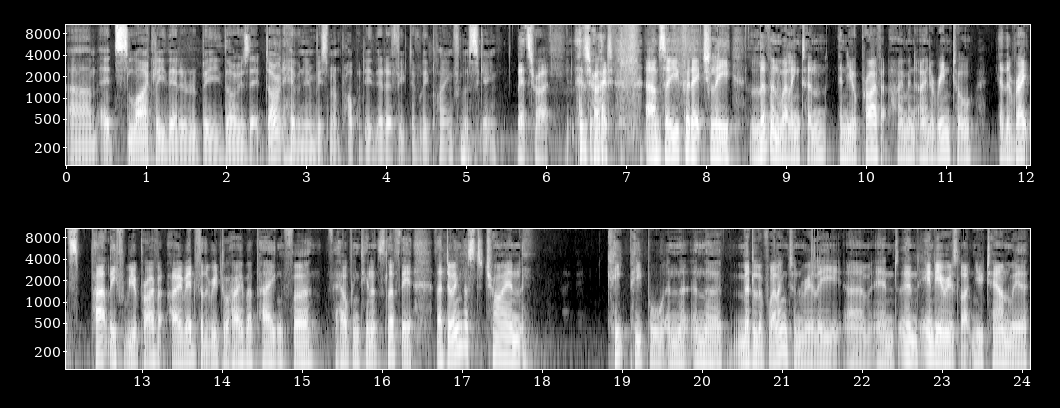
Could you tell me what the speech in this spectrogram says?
um, it's likely that it would be those that don't have an investment property that are effectively paying for the scheme. That's right. That's right. Um, so you could actually live in Wellington in your private home and own a rental, and the rates partly from your private home and for the rental home are paying for, for helping tenants live there. They're doing this to try and keep people in the in the middle of Wellington, really, um, and, and and areas like Newtown where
